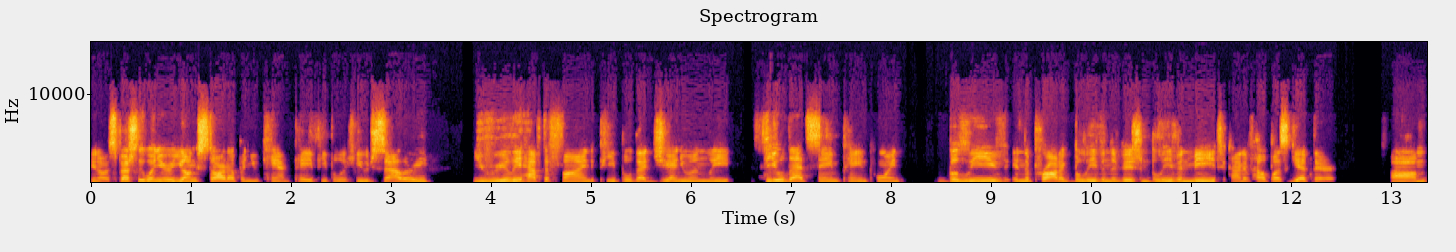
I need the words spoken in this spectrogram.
you know, especially when you're a young startup and you can't pay people a huge salary, you really have to find people that genuinely feel that same pain point, believe in the product, believe in the vision, believe in me to kind of help us get there. Um,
